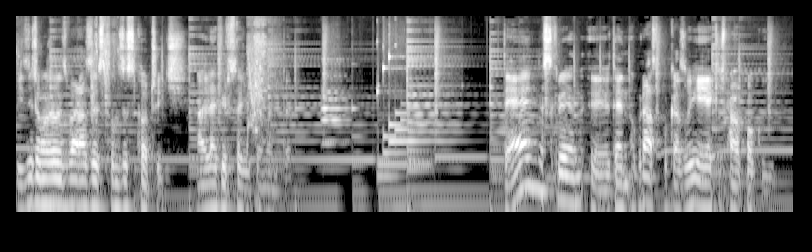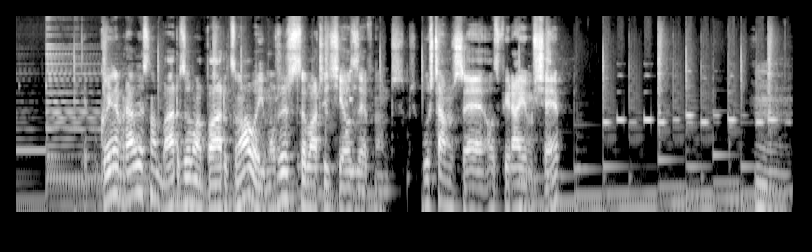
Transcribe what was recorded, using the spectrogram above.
Widzę, że możemy dwa razy stąd zeskoczyć, ale najpierw sobie implementem. Ten screen, y, ten obraz pokazuje jakiś mały pokój. Te pokoje naprawdę są bardzo, bardzo małe i możesz zobaczyć je od zewnątrz. Przypuszczam, że otwierają się. Hmm.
